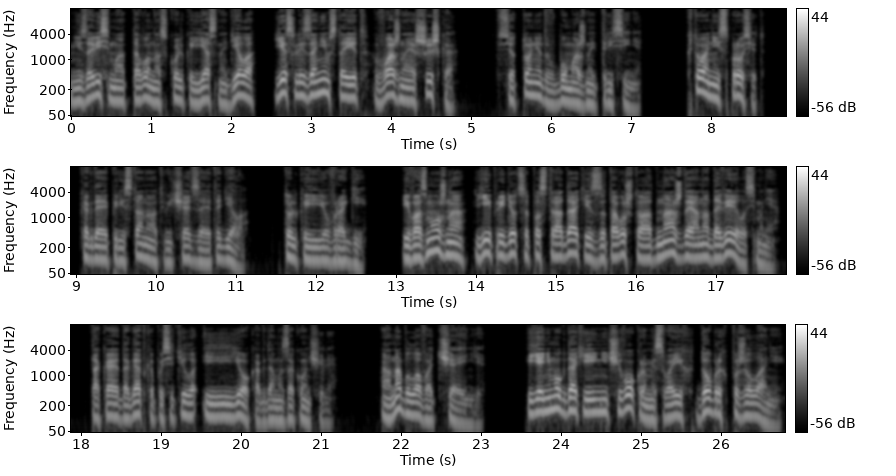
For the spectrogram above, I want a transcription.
Независимо от того, насколько ясно дело, если за ним стоит важная шишка, все тонет в бумажной трясине. Кто о ней спросит, когда я перестану отвечать за это дело? Только ее враги. И, возможно, ей придется пострадать из-за того, что однажды она доверилась мне. Такая догадка посетила и ее, когда мы закончили. Она была в отчаянии. И я не мог дать ей ничего, кроме своих добрых пожеланий.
